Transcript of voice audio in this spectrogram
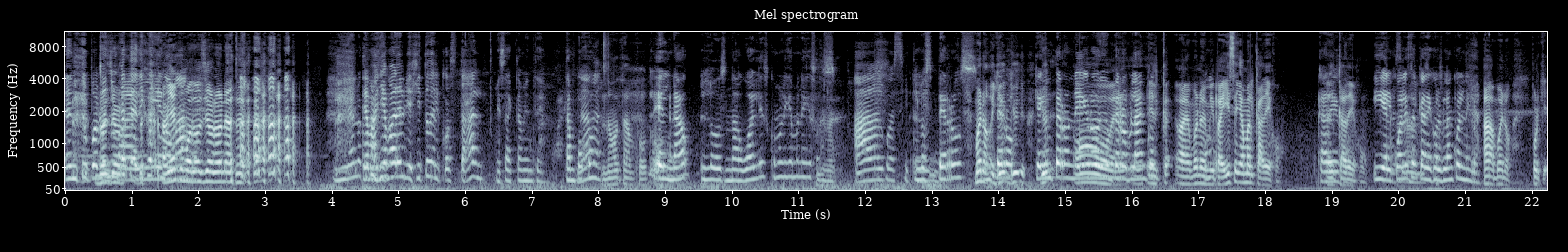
En tu pueblo nunca llor- te dijo tu Habían mamá. como dos lloronas. Mira lo Te que va a llevar el viejito del costal. Exactamente. Tampoco. Nada. No, tampoco. El nau- los nahuales, ¿cómo le llaman a esos? Algo así también. Los perros. Bueno, un yo, perro- yo- que hay yo- un perro negro y oh, un perro eh, blanco. el ah, bueno, en mi país se llama el cadejo. El cadejo. ¿Y el cuál es el cadejo? ¿El blanco o el negro? Ah, bueno, porque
